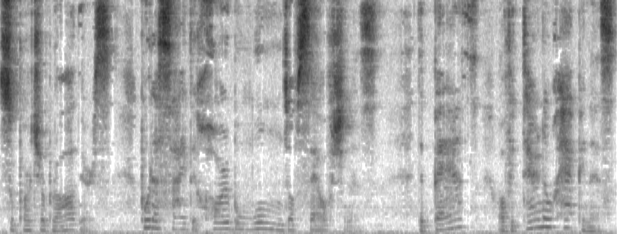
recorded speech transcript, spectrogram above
support your brothers, put aside the horrible wounds of selfishness. The path of eternal happiness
